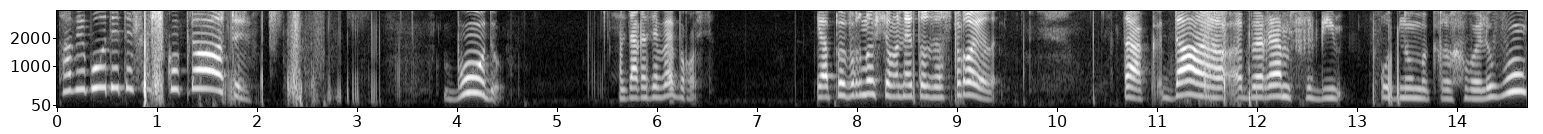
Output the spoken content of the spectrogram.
Та ви будете щось купляти. Буду. Зараз я виберусь. Я повернувся, вони то застроїли. Так, да, беремо собі одну мікрохвильову.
